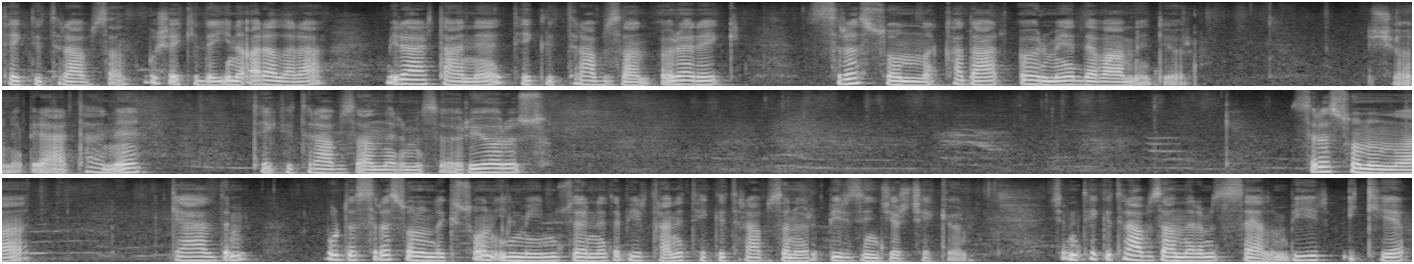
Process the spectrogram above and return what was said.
tekli trabzan. Bu şekilde yine aralara birer tane tekli trabzan örerek sıra sonuna kadar örmeye devam ediyorum. Şöyle birer tane tekli trabzanlarımızı örüyoruz. Sıra sonuna geldim. Burada sıra sonundaki son ilmeğin üzerine de bir tane tekli trabzan örüp bir zincir çekiyorum. Şimdi tekli trabzanlarımızı sayalım. 1, 2,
